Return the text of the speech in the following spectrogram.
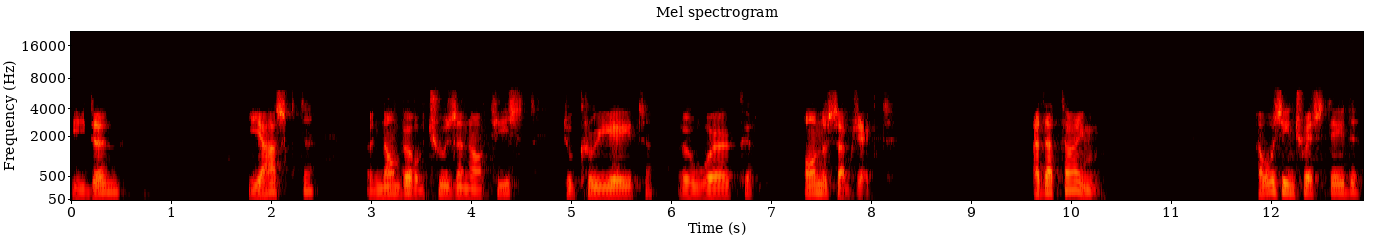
Eden, he asked a number of chosen artists to create a work on a subject. At that time, I was interested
